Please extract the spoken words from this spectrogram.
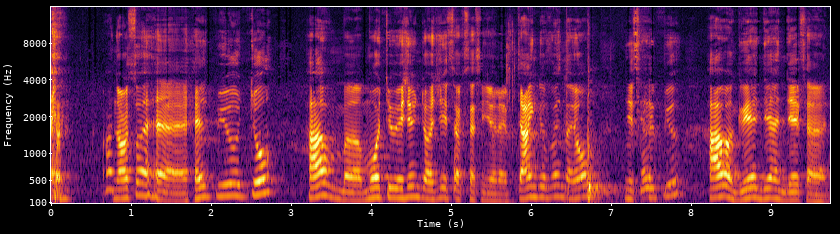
and also help you to have motivation to achieve success in your life. Thank you friends. I hope this helped you. Have a great day and day ahead.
